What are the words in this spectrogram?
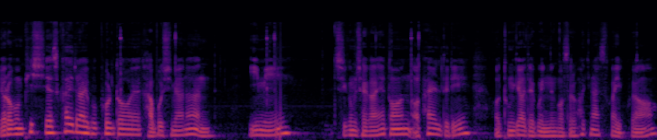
여러분 PC의 스카이드라이브 폴더에 가보시면은 이미 지금 제가 했던 어, 파일들이 어, 동기화되고 있는 것을 확인할 수가 있고요.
